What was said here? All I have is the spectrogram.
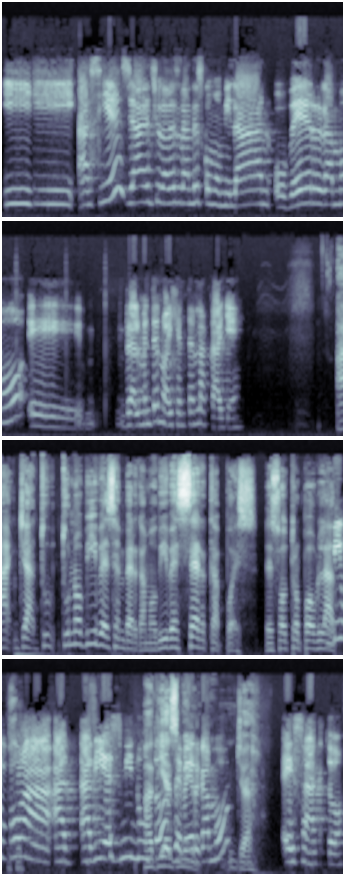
Y así es, ya en ciudades grandes como Milán o Bérgamo, eh, realmente no hay gente en la calle. Ah, ya, tú, tú no vives en Bérgamo, vives cerca, pues, es otro poblado. Vivo a 10 minutos de Bérgamo. Ya. Exacto.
